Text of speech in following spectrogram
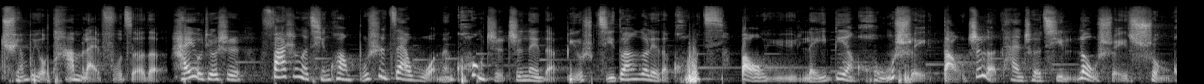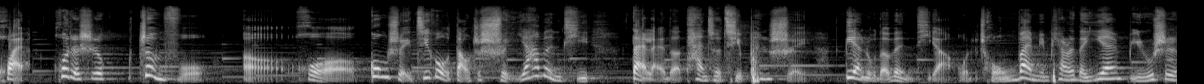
全部由他们来负责的。还有就是发生的情况不是在我们控制之内的，比如说极端恶劣的空气、暴雨、雷电、洪水导致了探测器漏水损坏，或者是政府。呃，或供水机构导致水压问题带来的探测器喷水、电路的问题啊，或者从外面飘来的烟，比如是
